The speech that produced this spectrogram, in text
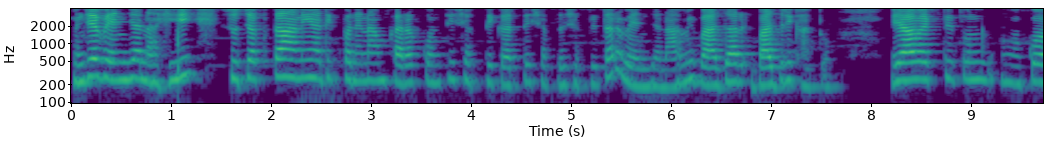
म्हणजे व्यंजना ही सूचकता आणि अधिक परिणामकारक कोणती शक्ती करते? शब्दशक्ती. तर व्यंजना. आम्ही बाजार बाजरी खातो. या व्यक्तीतून को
